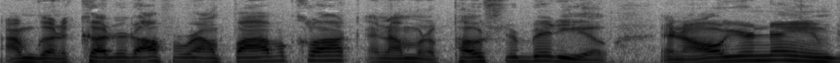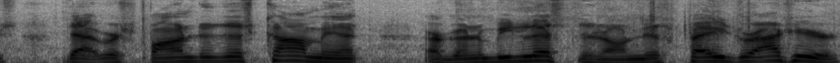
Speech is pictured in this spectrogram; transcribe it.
I'm going to cut it off around 5 o'clock and I'm going to post a video. And all your names that respond to this comment are going to be listed on this page right here.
